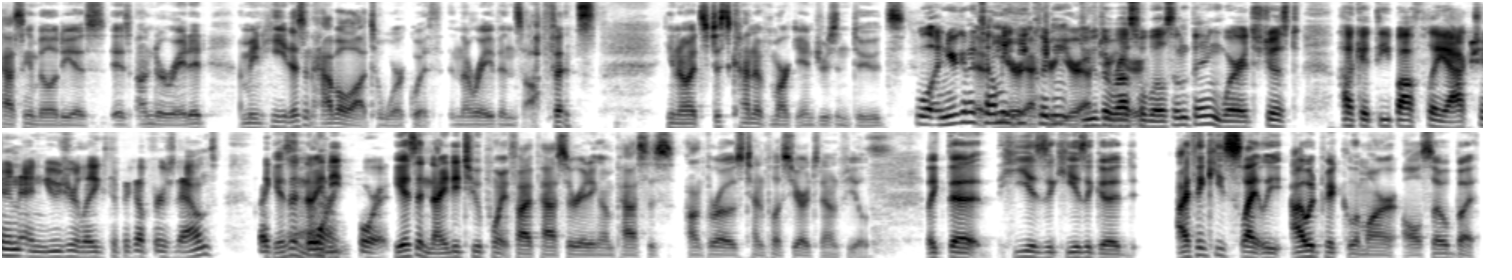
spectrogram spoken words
passing ability is is underrated. I mean, he doesn't have a lot to work with in the Ravens offense. You know, it's just kind of Mark Andrews and dudes. Well, and you're going to Uh, tell me he couldn't do the Russell year. Wilson thing where it's just huck it deep off play action and use your legs to pick up first downs? Like He has a 90 for it. He has a 92.5 passer rating on passes on throws 10 plus yards downfield. Like the he is he is a good I think he's slightly I would pick Lamar also, but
